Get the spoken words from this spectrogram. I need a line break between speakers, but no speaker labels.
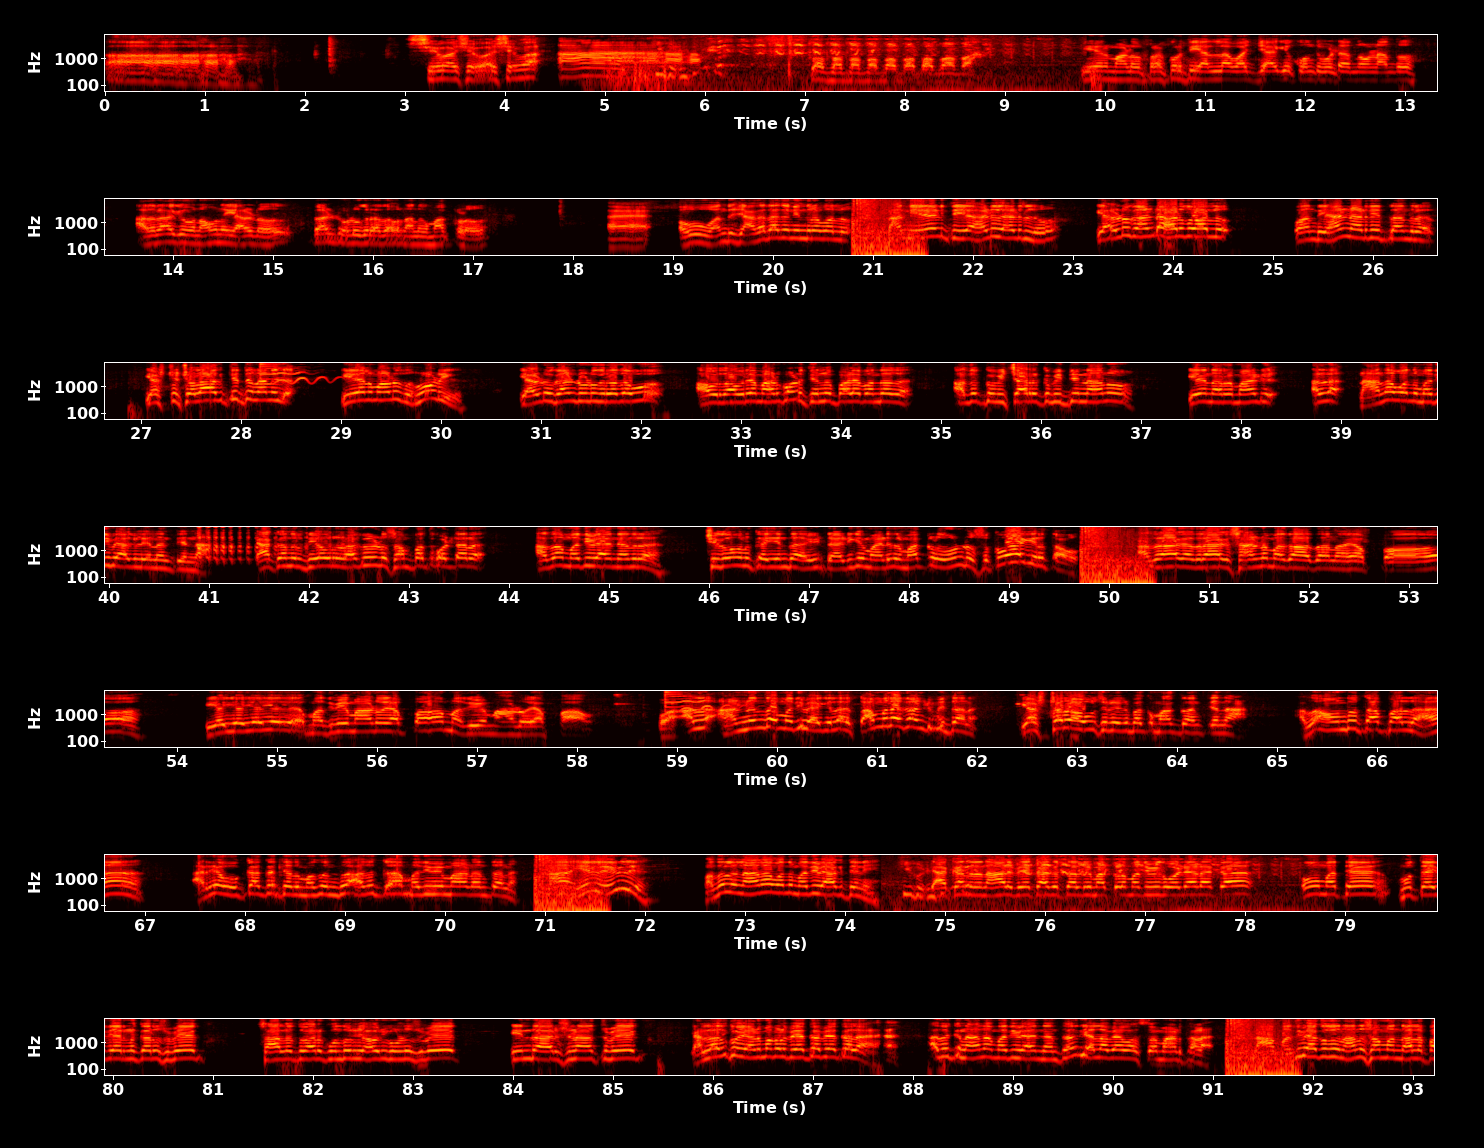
ಆಹಾಹಾಹಾಹಾ. ಶಿವ ಶಿವ ಶಿವ. ಆ ಏನ್ ಮಾಡೋದು? ಪ್ರಕೃತಿ ಎಲ್ಲ ವಜ್ಜಾಗಿ ಕುಂತು ಬಿಟ್ಟದ ನೋಡ್ ನಂದು. ಅದ್ರಾಗಿ ಅವನು ಎರಡು ಗಂಟು ಹುಡುಗರದವ್ ನನಗ ಮಕ್ಕಳು ಆ, ಅವು ಒಂದು ಜಾಗದಾಗ ನಿಂದ್ರವಲ್ಲು. ನಾನು ಹೇಳ್ತಿ ಹಡಿದು ಹಡಿದ್ಲು. ಎರಡು ಗಂಟೆ ಹಡ್ದು ಅಲ್ಲು. ಒಂದು ಹೆಣ್ಣು ಹಡ್ದಿತ್ತು ಅಂದ್ರೆ ಎಷ್ಟು ಚಲೋ ಆಗ್ತಿತ್ತು ನನಗೆ. ಏನು ಮಾಡುದು? ನೋಡಿ, ಎರಡು ಗಂಡು ಹುಡುಗರು ಅದಾವು. ಅವ್ರದ್ದು ಅವರೇ ಮಾಡ್ಕೊಂಡು ತಿನ್ನು, ಪಾಳೆ ಬಂದದ. ಅದಕ್ಕೂ ವಿಚಾರಕ್ಕೆ ಬಿದ್ದಿ ನಾನು. ಏನಾರ ಮಾಡಿ, ಅಲ್ಲ, ನಾನ ಒಂದು ಮದುವೆ ಆಗ್ಲೇನಂತೀನ ಯಾಕಂದ್ರೆ ದೇವ್ರು ರಗಡು ಸಂಪತ್ತು ಕೊಟ್ಟಾರ. ಅದ ಮದುವೆ ಆದ್ನಿ ಅಂದ್ರ ಚಿಗೋವನ ಕೈಯಿಂದ ಇಟ್ಟು ಅಡಿಗೆ ಮಾಡಿದ್ರೆ ಮಕ್ಕಳು ಉಂಡು ಸುಖವಾಗಿರ್ತಾವ. ಅದ್ರಾಗ ಅದ್ರಾಗ ಸಣ್ಣ ಮಗ ಅದನ ಯಪ್ಪ. ಅಯ್ಯಯ್ಯಯ್ಯ ಮದ್ವೆ ಮಾಡೋ ಯಪ್ಪ, ಮದ್ವೆ ಮಾಡೋ ಯಪ್ಪ. ಅಲ್ಲ, ಅಣ್ಣಂದ ಮದುವೆ ಆಗಿಲ್ಲ, ತಮ್ಮನ ಗಂಟು ಬಿದ್ದಾನ. ಎಷ್ಟರ ಅವಸರ ಇರ್ಬೇಕು ಮಗ್ಗ ಅಂತೇನ ಅದು ಅವಂದು ತಪ್ಪಲ್ಲ. ಅರೆ ಉಕ್ಕಾಕತಿ ಅದು ಮಗಂದು, ಅದಕ್ಕೆ ಮದುವೆ ಮಾಡಂತಾನ. ಹಾ, ಇರ್ಲಿ ಇರ್ಲಿ. ಮೊದಲು ನಾನ ಒಂದು ಮದುವೆ ಆಗ್ತೇನೆ. ಯಾಕಂದ್ರೆ ನಾಳೆ ಬೇಕಾಗುತ್ತಲ್ರಿ ಮಕ್ಕಳ ಮದುವೆಗೆ ಓಡಾಡಕ. ಹ್ಞೂ, ಮತ್ತೆ ಮುತ್ತೈದೆಯರ್ನ ಕರೆಸ್ಬೇಕು. ಸಾಲದ ವಾರ ಕುಂದೂರಿ ಅವ್ರಿಗೆ ಉಣಿಸ್ಬೇಕು. ಇಂದ ಅರಿಶಿನ ಹಚ್ಬೇಕು. ಎಲ್ಲದಕ್ಕೂ ಹೆಣ್ಮಗಳು ಬೇಕಾ, ಬೇಕಲ್ಲ. ಅದಕ್ಕೆ ನಾನ ಮದುವೆ ಆದ್ನಿ ಅಂತಂದು ಎಲ್ಲ ವ್ಯವಸ್ಥೆ ಮಾಡ್ತಾಳೆ. ನಾ ಮದುವೆ ಆಗೋದು ನಾನು ಸಂಬಂಧ ಅಲ್ಲಪ್ಪ.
